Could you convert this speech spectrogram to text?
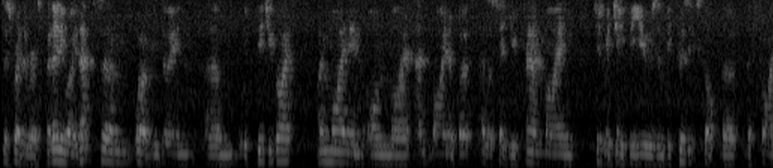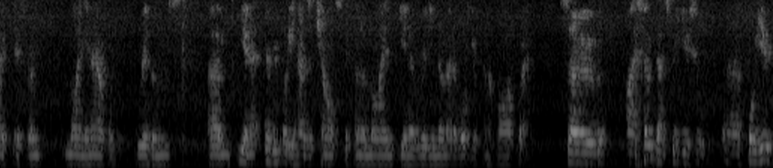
to spread the risk. But anyway, that's um, what I've been doing um, with Digibyte. I'm mining on my Antminer, but as I said, you can mine just with GPUs, and because it's got the, the five different mining algorithms, um, you know, everybody has a chance to kind of mine, you know, really no matter what your kind of hardware. So I hope that's been useful uh, for you.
